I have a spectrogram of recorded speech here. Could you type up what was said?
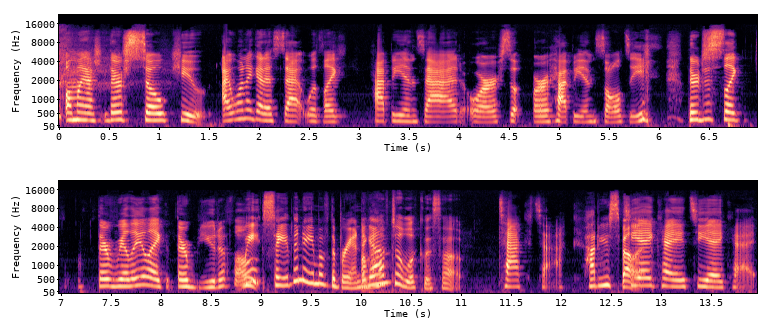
Oh my gosh, they're so cute. I want to get a set with like happy and sad or or happy and salty. They're just like they're really like they're beautiful. Wait, say the name of the brand again. I'll again. have to look this up. tac tac. How do you spell T A it? K T A K.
